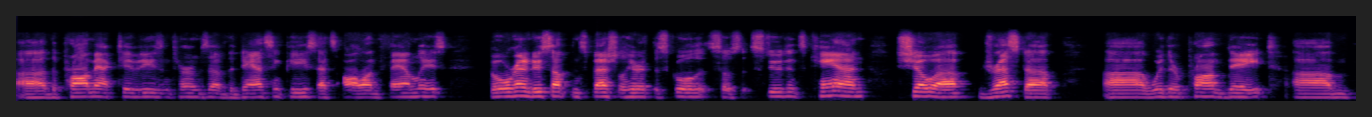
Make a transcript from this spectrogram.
Uh, the prom activities in terms of the dancing piece, that's all on families. But we're going to do something special here at the school that, so that students can show up dressed up uh, with their prom date. Um,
